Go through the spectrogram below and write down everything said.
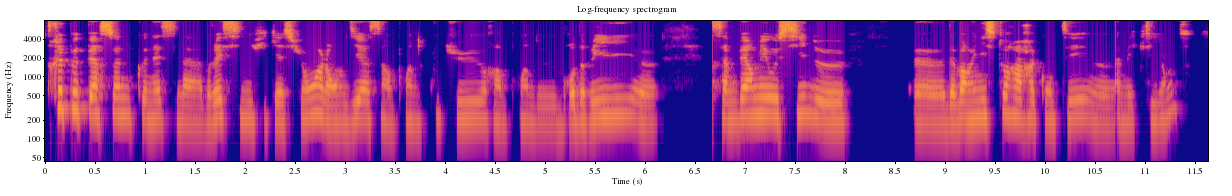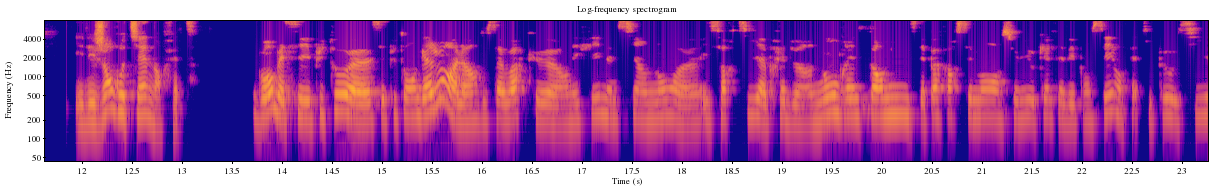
Très peu de personnes connaissent la vraie signification. Alors on me dit ah c'est un point de couture, un point de broderie. Euh. Ça me permet aussi de euh, d'avoir une histoire à raconter euh, à mes clientes et les gens retiennent en fait. Bon, ben c'est plutôt euh, c'est plutôt engageant alors de savoir que euh, en effet, même si un nom est sorti après d'un nom brainstorming, c'était pas forcément celui auquel tu avais pensé, en fait, il peut aussi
